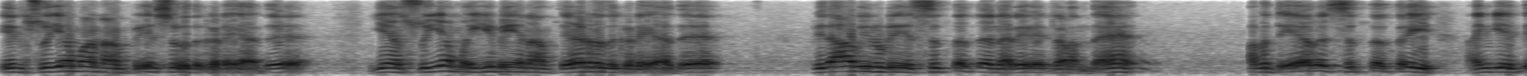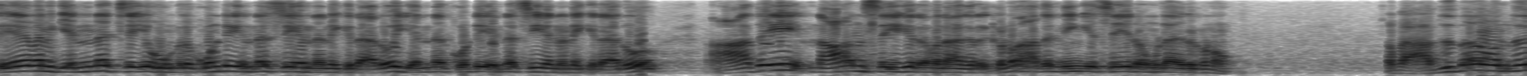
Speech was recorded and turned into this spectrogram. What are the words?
என் சுயமாக நான் பேசுவது கிடையாது. என் சுய மகிமையை நான் தேடுறது கிடையாது. பிதாவினுடைய சித்தத்தை நிறைவேற்ற வந்தேன். அப்ப தேவ சித்தத்தை அங்கே தேவன் என்ன செய்ய உங்களை கொண்டு என்ன செய்ய நினைக்கிறாரோ என்னை கொண்டு என்ன செய்ய நினைக்கிறாரோ அதை நான் செய்கிறவனாக இருக்கணும் அதை நீங்க செய்யறவங்களா இருக்கணும். அப்ப அதுதான் வந்து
